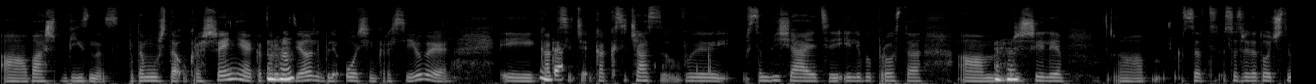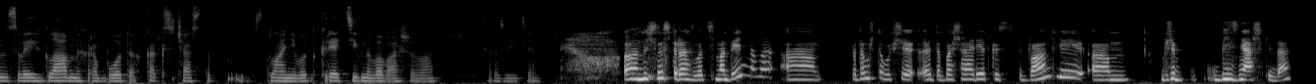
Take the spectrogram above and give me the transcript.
uh, ваш бизнес, потому что украшения, которые mm-hmm. вы делали, были очень красивые, и как, да. сейчас, как сейчас вы совмещаете, или вы просто um, mm-hmm. решили сосредоточиться на своих главных работах, как сейчас в плане вот креативного вашего развития? Начну сразу вот с модельного потому что вообще это большая редкость в Англии. Вообще близняшки, да,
